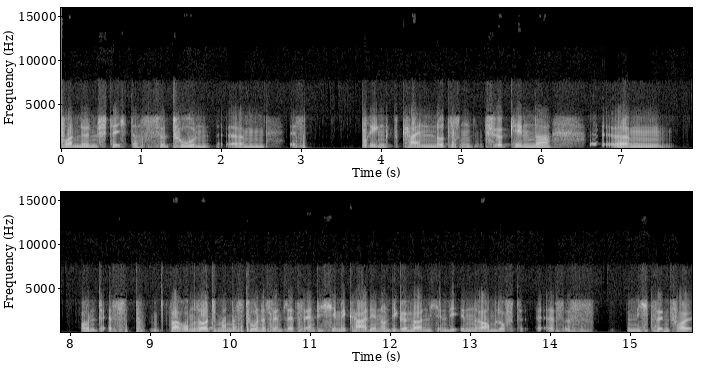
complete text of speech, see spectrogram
vernünftig, das zu tun. Ähm, es bringt keinen Nutzen für Kinder ähm, und es, warum sollte man das tun? Es sind letztendlich Chemikalien und die gehören nicht in die Innenraumluft. Es ist nicht sinnvoll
